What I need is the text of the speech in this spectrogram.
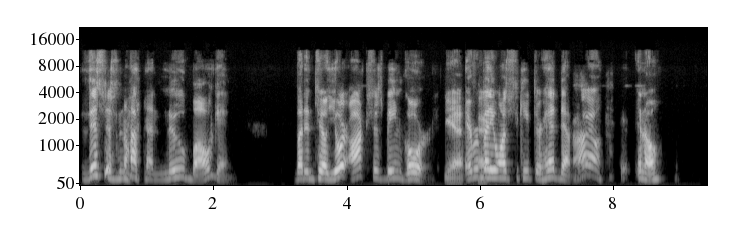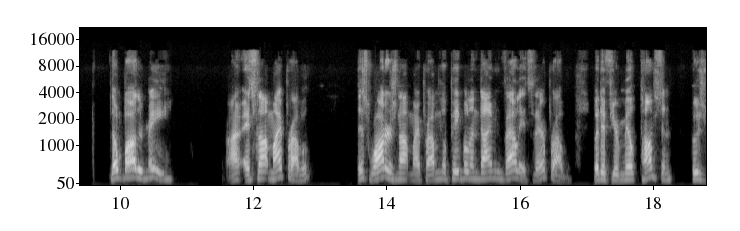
this is not a new ball game. But until your ox is being gored, yeah, everybody I, wants to keep their head down. Oh, you know, don't bother me. I, it's not my problem. This water's not my problem. The people in Diamond Valley, it's their problem. But if you're Milt Thompson, whose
